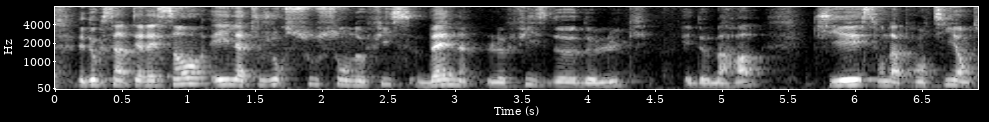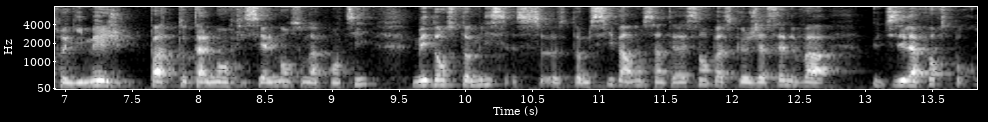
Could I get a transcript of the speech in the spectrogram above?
Et donc, c'est intéressant. Et il a toujours sous son office Ben, le fils de, de Luke et de Mara, qui est son apprenti, entre guillemets, pas totalement officiellement son apprenti, mais dans ce tome-ci, pardon, c'est intéressant parce que Jacen va utiliser la force pour,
